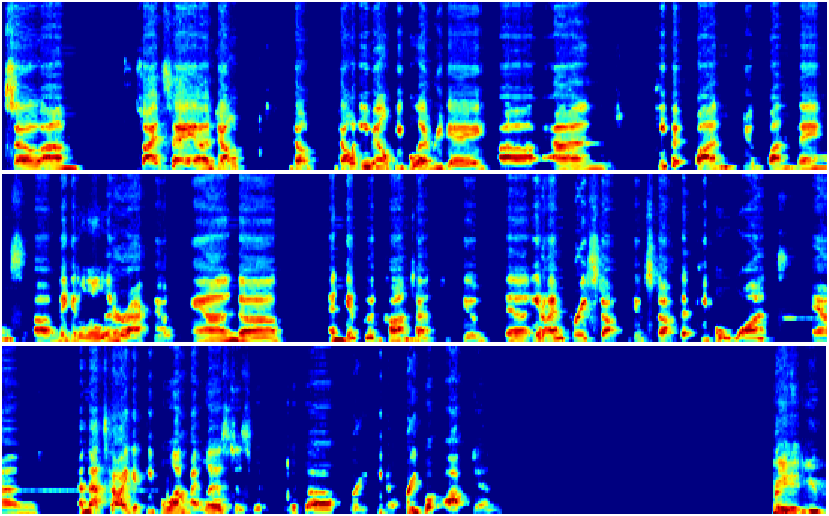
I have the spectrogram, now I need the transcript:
So, um, so I'd say uh, don't don't don't email people every day, uh, and keep it fun. Do fun things. Uh, make it a little interactive, and uh, and give good content. Give uh, you know, and free stuff. Give stuff that people want, and and that's how I get people on my list is with with a free you know free book opt-in. Hey, you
